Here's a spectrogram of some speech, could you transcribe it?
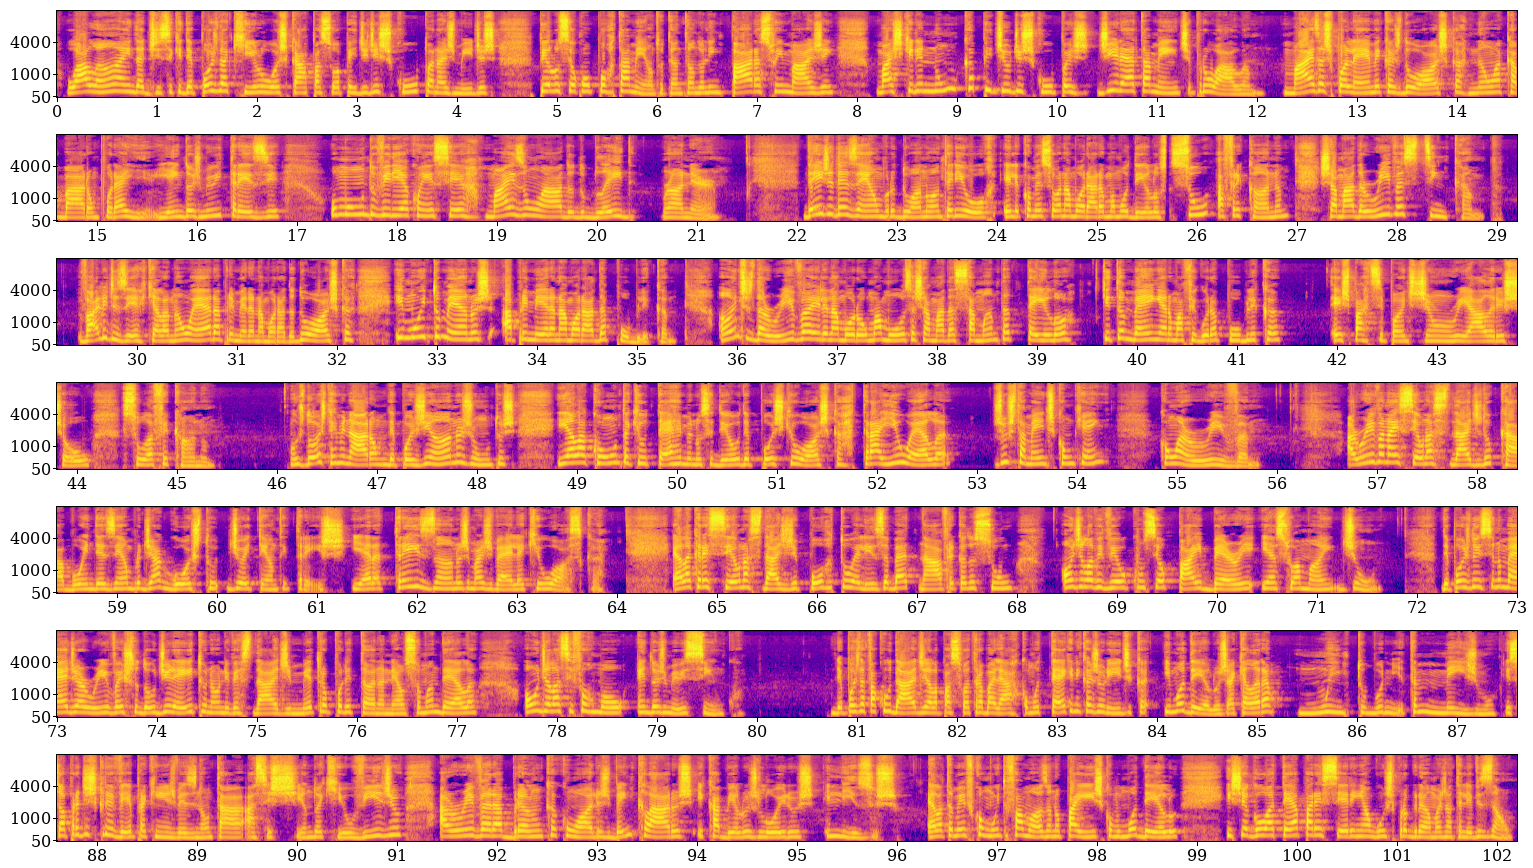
O Alan ainda disse que depois daquilo, o Oscar passou a pedir desculpa nas mídias pelo seu comportamento, tentando limpar a sua imagem, mas que ele nunca pediu desculpas diretamente para o Alan. Mas as polêmicas do Oscar não acabaram por aí. E em 2013, o mundo viria a conhecer mais um lado do Blade Runner. Desde dezembro do ano anterior, ele começou a namorar uma modelo sul-africana chamada Riva Steenkamp. Vale dizer que ela não era a primeira namorada do Oscar e muito menos a primeira namorada pública. Antes da Riva, ele namorou uma moça chamada Samantha Taylor, que também era uma figura pública, ex-participante de um reality show sul-africano. Os dois terminaram depois de anos juntos e ela conta que o término se deu depois que o Oscar traiu ela, justamente com quem? Com a Riva. A Riva nasceu na cidade do Cabo em dezembro de agosto de 83 e era três anos mais velha que o Oscar. Ela cresceu na cidade de Porto Elizabeth, na África do Sul, onde ela viveu com seu pai Barry e a sua mãe June. Depois do ensino médio, a Riva estudou direito na Universidade Metropolitana Nelson Mandela, onde ela se formou em 2005. Depois da faculdade, ela passou a trabalhar como técnica jurídica e modelo, já que ela era muito bonita mesmo. E só para descrever para quem às vezes não está assistindo aqui o vídeo, a Riva era branca com olhos bem claros e cabelos loiros e lisos. Ela também ficou muito famosa no país como modelo e chegou até a aparecer em alguns programas na televisão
